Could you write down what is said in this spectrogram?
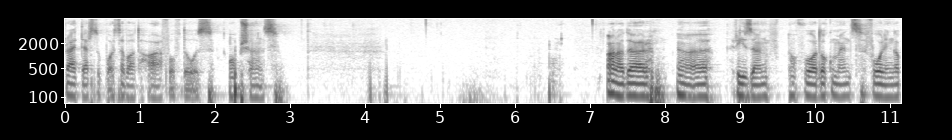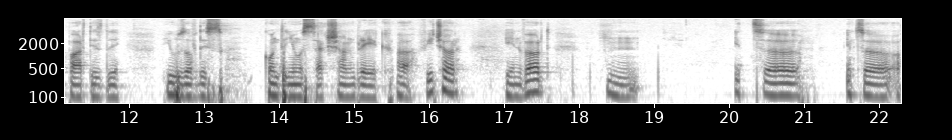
writer supports about half of those options. Another uh, reason for documents falling apart is the use of this continuous section break uh, feature in Word. Mm, it's uh, it's a,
